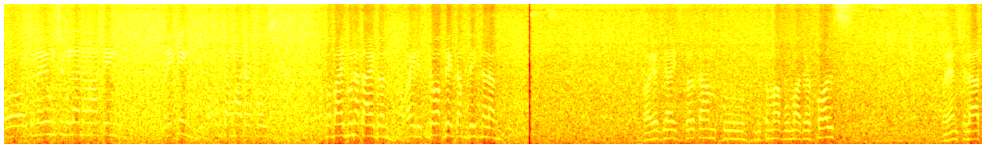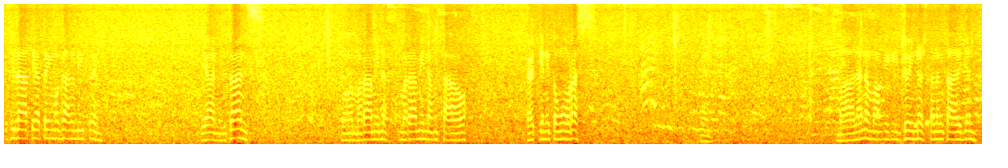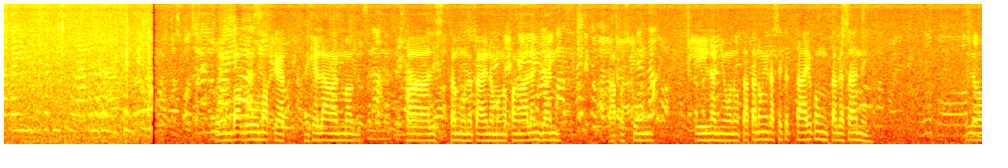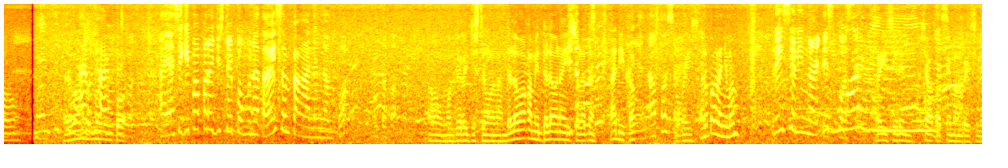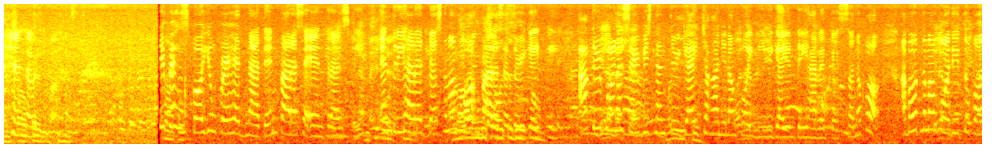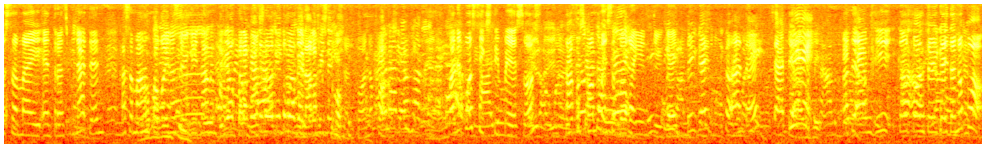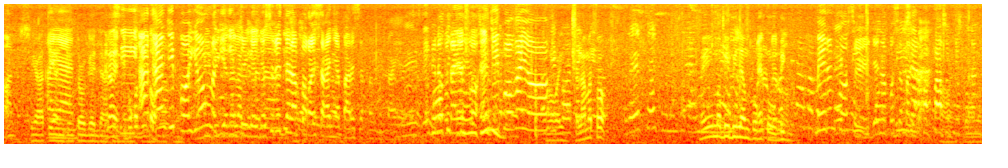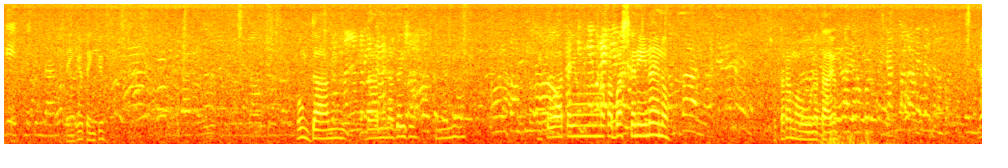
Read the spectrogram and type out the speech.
So, ito na yung simula ng ating trekking, yung papuntang Mother Falls. Magbabayad muna tayo doon. Okay, let's go update, update na lang. So, yun guys, welcome to Litumabu Mother Falls. So, yan, sila ate, sila ate ata yung magano dito eh. Yan, entrance. So, marami na, marami ng tao. Kahit ganitong oras. Yan. Bahala na, makikig-joiners na lang tayo dyan. Yung bago umakyat ay kailangan magpalista muna tayo ng mga pangalan dyan. Tapos kung ilan yung ano, tatanungin kasi tayo kung taga saan eh. Hello. Hello ma'am, good morning po. Ayan, sige po, pa-register po muna tayo. Isang pangalan lang po. Ito po. Oh, mag-register muna. Dalawa kami, dalawa na isulatan. sir. Ah, dito? Ayan, opo, sir. Okay. Ano pangalan niyo ma'am? Rayceline Nortes po, sir. Raycilin. Shout out kay ma'am Raycilin. So, Hello well, po. 50 pesos po yung per head natin para sa entrance fee and 300 pesos naman po para sa tour guide fee. After po na service ng tour guide, tsaka nyo lang po ibibigay yung 300 pesos. Ano po? About naman po dito po sa may entrance fee natin, kasamahan po kayo ng tour guide namin po sa Lapis Station po. Ano po? Bali po 60 pesos. Tapos po po isa po kayo yung tour guide. Tour guide, ikaw ate? Sa ate Angie. Ate Angie, ikaw po ang tour guide. Ano po? si ate yung tour guide natin. Si Ate Angie po yung magiging tour guide niya. Sunod na lang po kayo sa kanya para sa pagbabayad. Sige na po tayo po. Enjoy po kayo. Okay, salamat po. May mabibilang pong tubig. Meron po sir. Diyan na po sa pagbabayad. Pagpasok niyo po ng gate, may tindahan. Thank you, thank you. Oh, ang daming, dami na guys, oh. Tingnan nyo, oh. Ito ata yung nakabas kanina, eh, no? So tara, mauuna tayo.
